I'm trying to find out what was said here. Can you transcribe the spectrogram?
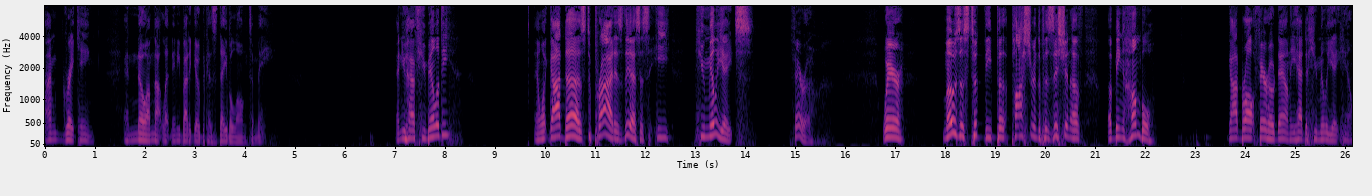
I'm great king. And no, I'm not letting anybody go because they belong to me. And you have humility. And what God does to pride is this is he humiliates Pharaoh. Where Moses took the posture and the position of, of being humble, God brought Pharaoh down. He had to humiliate him.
